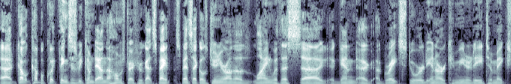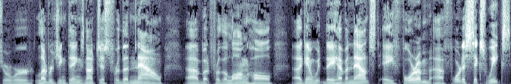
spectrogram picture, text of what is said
A uh, couple couple quick things as we come down the home stretch. We've got Spence Eccles Jr. on the line with us. Uh, again, a, a, great steward in our community to make sure we're leveraging things not just for the now, uh, but for the long haul. Again, they have announced a forum, uh, four to six weeks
